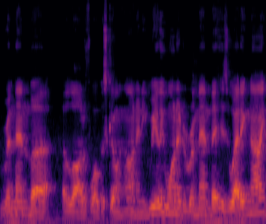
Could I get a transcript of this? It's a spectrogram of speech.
remember a lot of what was going on, and he really wanted to remember his wedding night,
